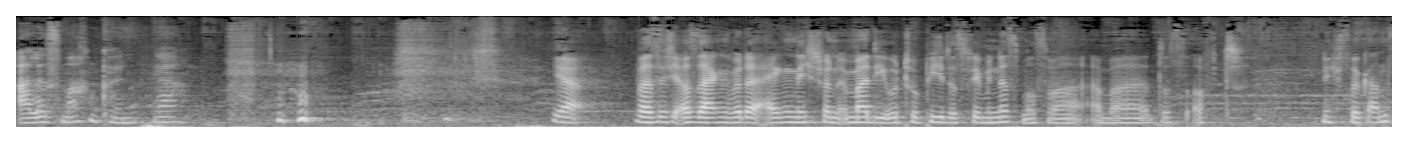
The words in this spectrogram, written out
alles machen können, ja. ja, was ich auch sagen würde, eigentlich schon immer die Utopie des Feminismus war, aber das oft nicht so ganz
